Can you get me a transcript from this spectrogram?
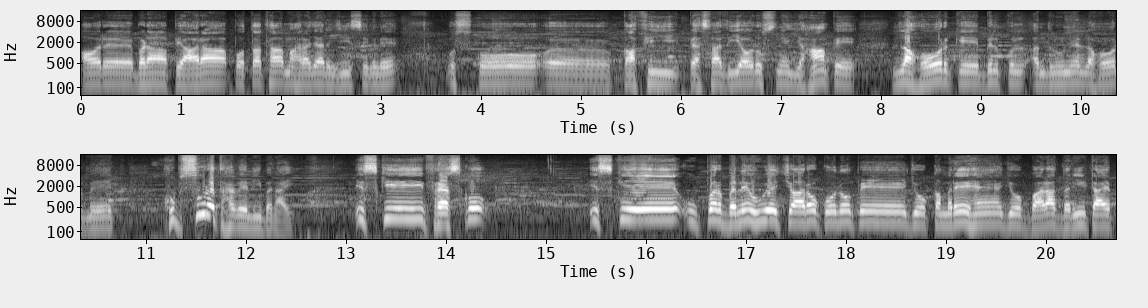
और बड़ा प्यारा पोता था। महाराजा रंजीत सिंह ने उसको काफ़ी पैसा दिया और उसने यहाँ पे लाहौर के बिल्कुल अंदरून लाहौर में एक खूबसूरत हवेली बनाई। इसकी फ्रेस्को इसके ऊपर बने हुए चारों कोनों पे जो कमरे हैं, जो बारह दरी टाइप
